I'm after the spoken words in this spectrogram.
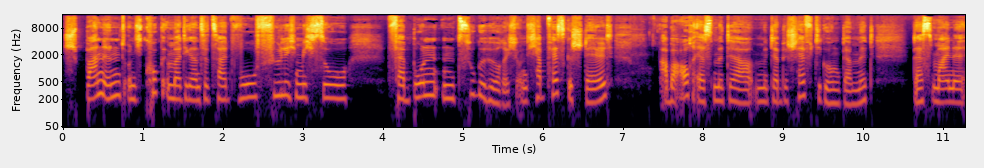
spannend und ich gucke immer die ganze Zeit, wo fühle ich mich so verbunden, zugehörig. Und ich habe festgestellt, aber auch erst mit der mit der Beschäftigung damit, dass meine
